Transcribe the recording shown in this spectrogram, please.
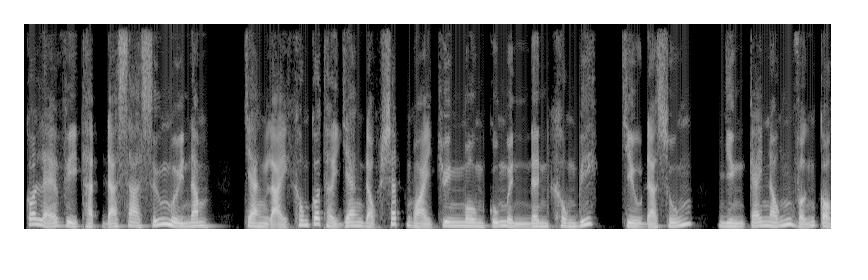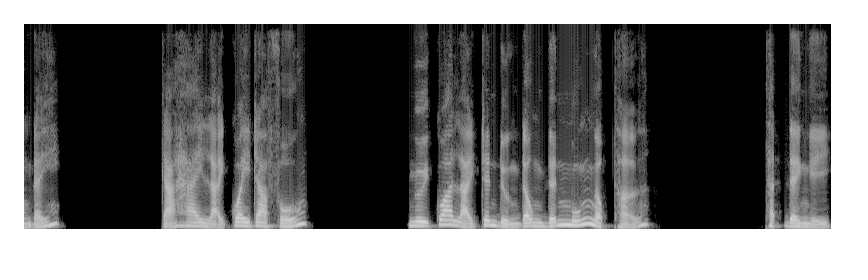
Có lẽ vì Thạch đã xa xứ 10 năm, chàng lại không có thời gian đọc sách ngoài chuyên môn của mình nên không biết, chiều đã xuống, nhưng cái nóng vẫn còn đấy. Cả hai lại quay ra phố. Người qua lại trên đường đông đến muốn ngọc thở. Thạch đề nghị,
